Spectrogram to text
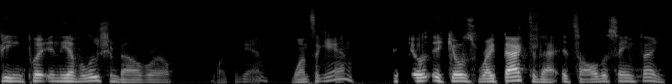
being put in the Evolution Battle Royal. Once again. Once again. It goes, it goes right back to that. It's all the same thing.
